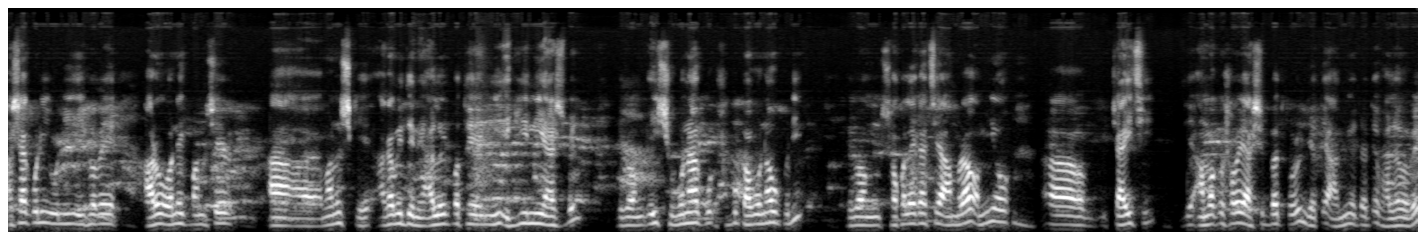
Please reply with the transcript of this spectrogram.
আশা করি উনি এইভাবে আরও অনেক মানুষের মানুষকে আগামী দিনে আলোর পথে এগিয়ে নিয়ে আসবেন। এবং এই শুভনা শুভকামনাও করি। এবং সকলের কাছে আমরাও আমিও চাইছি যে আমাকে সবাই আশীর্বাদ করুন যাতে আমিও যাতে ভালোভাবে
